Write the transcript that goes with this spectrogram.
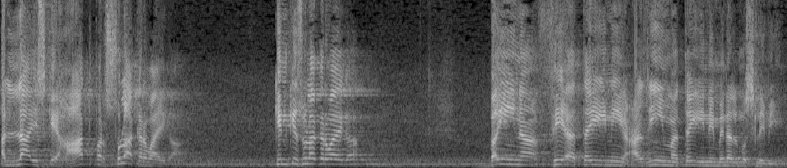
اللہ اس کے ہاتھ پر صلح کروائے گا۔ کن کی صلح کروائے گا؟ بین فئتین عظیمتین من المسلمین۔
